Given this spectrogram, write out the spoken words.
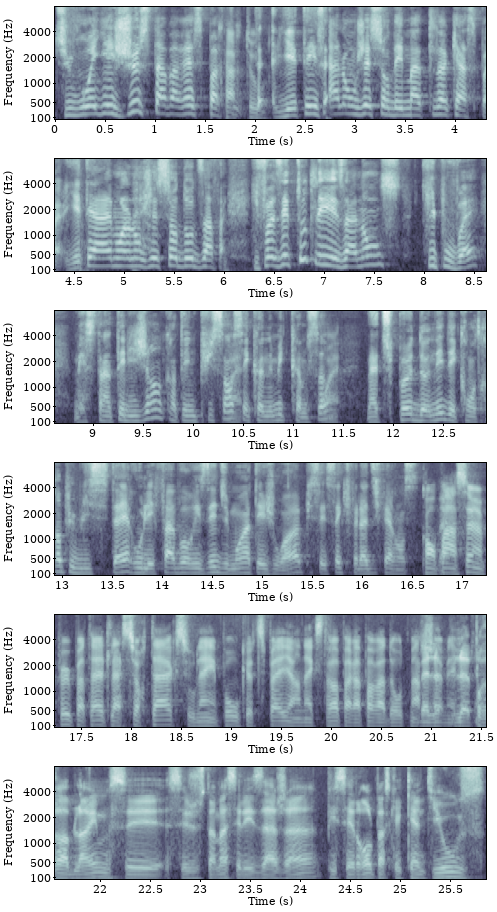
tu voyais juste Tavares partout. Il était allongé sur des matelas Casper. Il était allongé sur d'autres affaires. Il faisait toutes les annonces qu'il pouvait, mais c'est intelligent quand tu as une puissance économique comme ça. Ben, tu peux donner des contrats publicitaires ou les favoriser du moins à tes joueurs, puis c'est ça qui fait la différence. Compenser un peu peut-être la surtaxe ou l'impôt que tu payes en extra par rapport à d'autres marchés Ben, le, problème, c'est justement c'est les agents. Puis c'est drôle parce que Kent Hughes,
